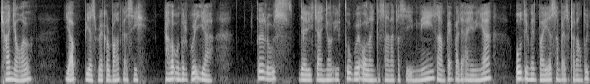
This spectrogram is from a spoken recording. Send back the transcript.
Chanyol yap bias breaker banget gak sih? Kalau menurut gue ya terus dari Chanyol itu gue oleng ke sana ke sini sampai pada akhirnya ultimate bias sampai sekarang tuh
